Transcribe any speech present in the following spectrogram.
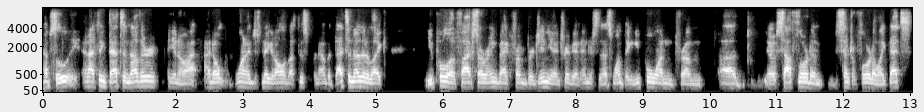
Absolutely. And I think that's another, you know, I, I don't want to just make it all about this for now, but that's another like you pull a five star running back from Virginia and TreVeyon Henderson. That's one thing. You pull one from uh, you know, South Florida, Central Florida, like that's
